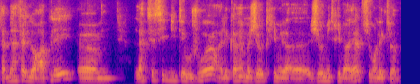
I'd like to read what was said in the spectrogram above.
as bien fait de le rappeler, euh, l'accessibilité aux joueurs, elle est quand même à géométrie, variable suivant les clubs.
